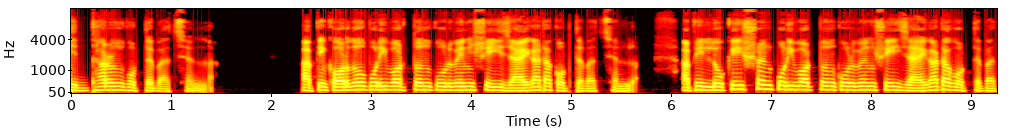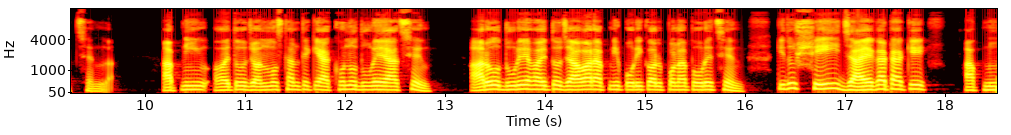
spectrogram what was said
নির্ধারণ করতে পারছেন না। আপনি কর্ম পরিবর্তন করবেন, সেই জায়গাটা করতে পারছেন না। আপনি লোকেশন পরিবর্তন করবেন, সেই জায়গাটা করতে পারছেন না। আপনি হয়তো জন্মস্থান থেকে এখনও দূরে আছেন আরও দূরে হয়তো যাওয়ার আপনি পরিকল্পনা করেছেন, কিন্তু সেই জায়গাটাকে আপনি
